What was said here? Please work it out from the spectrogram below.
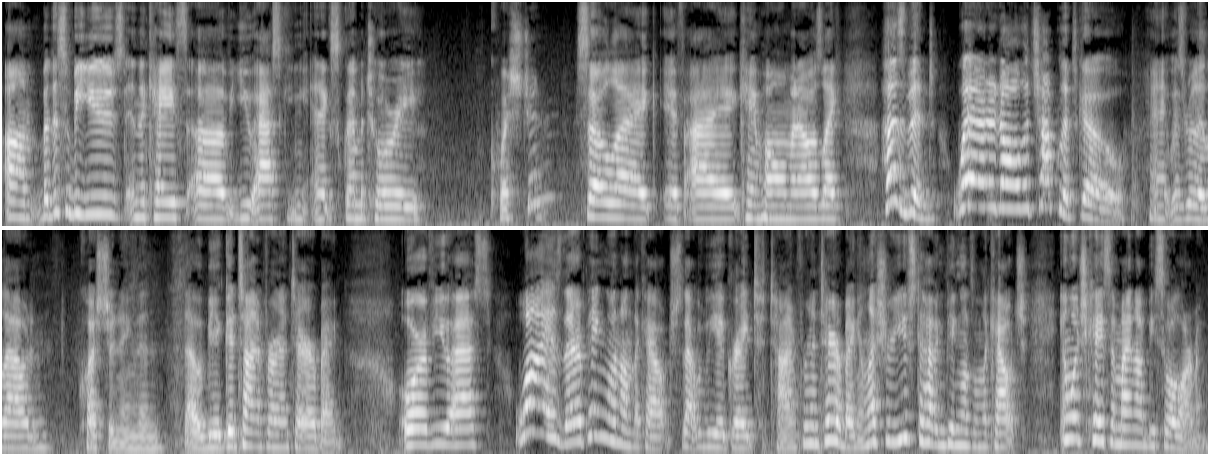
Um, but this will be used in the case of you asking an exclamatory question. So like if I came home and I was like, husband, where did all the chocolate go? And it was really loud and questioning, then that would be a good time for an interrobang. Or if you asked, why is there a penguin on the couch? That would be a great time for an interrobang, unless you're used to having penguins on the couch, in which case it might not be so alarming.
